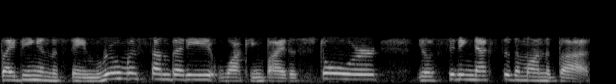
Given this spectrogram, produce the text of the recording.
by being in the same room with somebody, walking by the store, you know, sitting next to them on the bus.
